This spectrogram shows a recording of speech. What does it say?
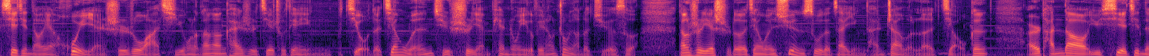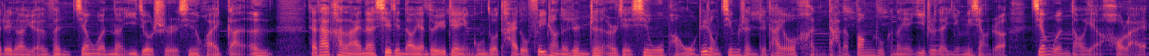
谢晋导演慧眼识珠啊，启用了刚刚开始接触电影不久的姜文去饰演片中一个非常重要的角色，当时也使得姜文迅速的在影坛站稳了脚跟。而谈到与谢晋的这段缘分，姜文呢依旧是心怀感恩。在他看来呢，谢晋导演对于电影工作态度非常的认真，而且心无旁骛，这种精神对他有很大的帮助，可能也一直在影响着姜文导演后来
